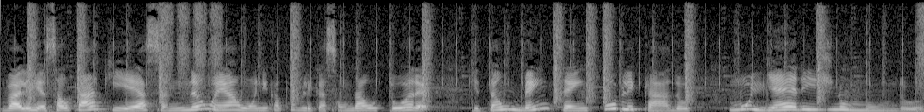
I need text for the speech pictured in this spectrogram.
Vale ressaltar que essa não é a única publicação da autora, que também tem publicado Mulheres no Mundo.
